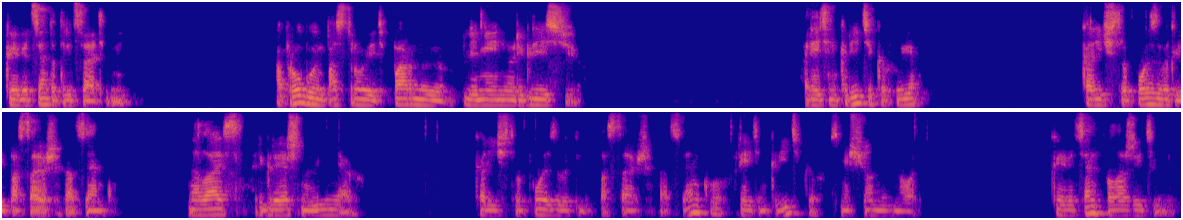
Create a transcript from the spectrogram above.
коэффициент отрицательный. Попробуем построить парную линейную регрессию. Рейтинг критиков и количество пользователей, поставивших оценку. Analyze Regression Linear. Количество пользователей, поставивших оценку, рейтинг критиков, смещенный в ноль. Коэффициент положительный.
